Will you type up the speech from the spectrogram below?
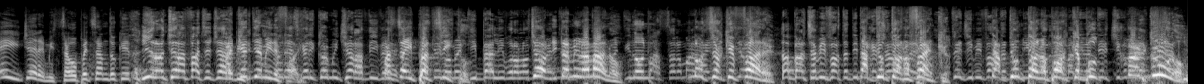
Ehi, Jeremy, stavo pensando che. Io non ce la faccio, Jeremy! Ma che diamine non fai? riesco a ricominciare a vivere! Ma sei impazzito? belli volano Johnny, dammi una mano! Non, passano non so che fare! Abbracciami forte, di Datti Dammi un tono. Frank! Dammi un tono, porca puttana! Ma come Fanculo!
